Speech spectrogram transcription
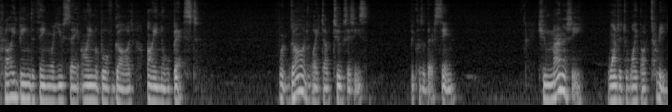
Pride being the thing where you say, I'm above God, I know best. Where God wiped out two cities because of their sin, humanity wanted to wipe out three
